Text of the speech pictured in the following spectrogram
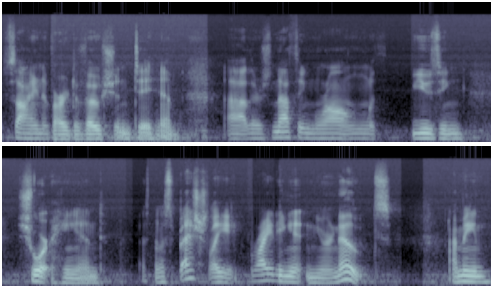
sign of our devotion to him. Uh, there's nothing wrong with using shorthand, especially writing it in your notes. I mean,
